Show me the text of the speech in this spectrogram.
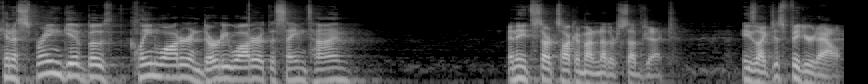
can a spring give both clean water and dirty water at the same time? And then he starts talking about another subject. He's like, just figure it out.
